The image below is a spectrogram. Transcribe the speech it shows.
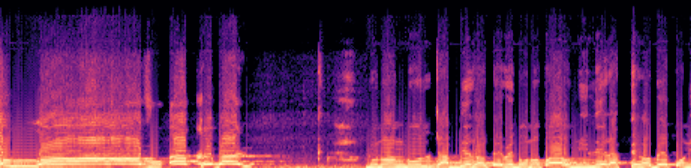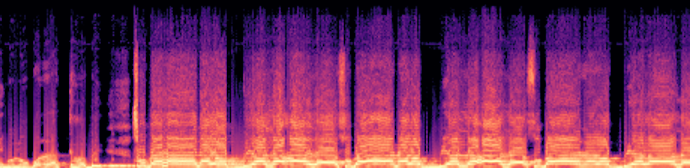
আল্লাহু আকবার। দুনো আঙ্গুল চাপ দিয়ে ধরতে হবে, দোনো পাও মিলিয়ে রাখতে হবে কনিগুলো উপরে রাখতে হবে। সুবহান রাব্বিয়াল আলা, সুবহান রাব্বিয়াল আলা, সুবহান রাব্বিয়াল আলা।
